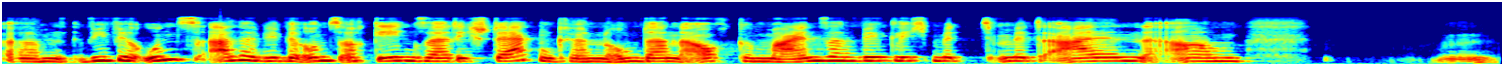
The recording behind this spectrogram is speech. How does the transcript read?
ähm, wie wir uns alle, wie wir uns auch gegenseitig stärken können, um dann auch gemeinsam wirklich mit, mit allen ähm,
